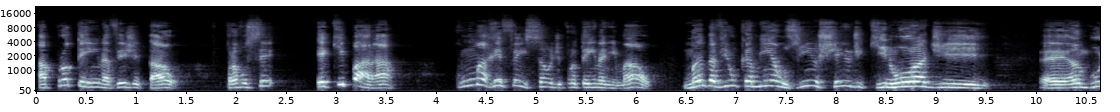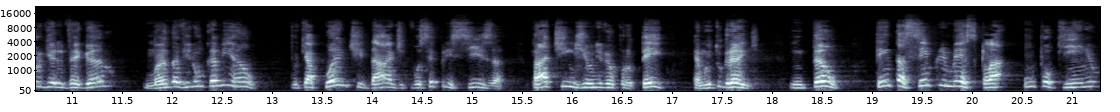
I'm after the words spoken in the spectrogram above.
A proteína vegetal, para você equiparar com uma refeição de proteína animal, manda vir um caminhãozinho cheio de quinoa, de é, hambúrguer vegano, manda vir um caminhão. Porque a quantidade que você precisa para atingir o nível proteico é muito grande. Então, tenta sempre mesclar um pouquinho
